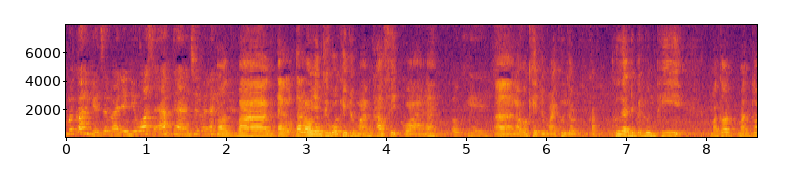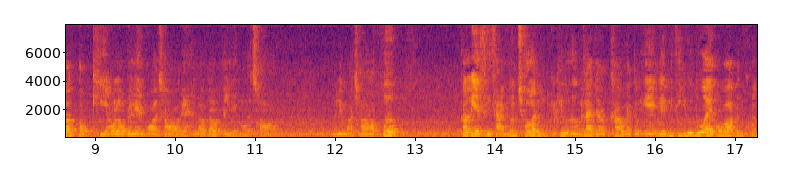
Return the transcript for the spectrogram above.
เมื่อก่อนเขียนใช่ไหมเดี๋ยวนี้ WhatsApp แทนใช่ไหมตอนบ้างแต่แต่เรายังถือว่าเขียนจดหมายมันคลาสสิกกว่านะโอเคอ่าเราก็เขียนจดหมายคุยกับกับเพื่อนที่เป็นรุ่นพี่ มันก็มันก็ตกเขียวเราไปเรียนมชไงเราก็ไปเรียนมชไปเรียนมชปุ๊บก็เรียนสื่อสารมวลชนก็คิดว่าเออมันน่าจะเข้ากับตัวเองเรียนวิทยุด้วย เพราะว่าเป็นคน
